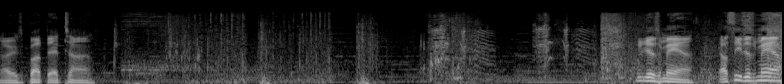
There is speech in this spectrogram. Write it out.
All right, it's about that time. Look at this man. Y'all see this man?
